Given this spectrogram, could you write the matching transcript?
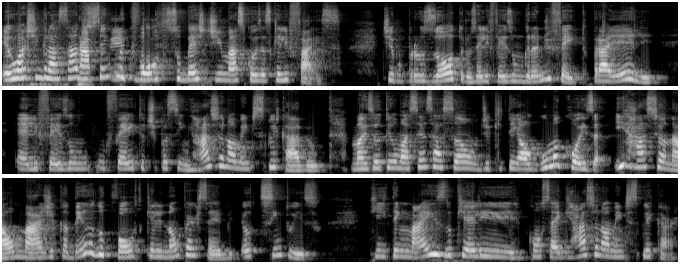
Eu acho engraçado capítulo... sempre que o Quoth subestima as coisas que ele faz. Tipo, para os outros, ele fez um grande feito. Para ele, ele fez um, um, feito, tipo assim, racionalmente explicável. Mas eu tenho uma sensação de que tem alguma coisa irracional, mágica, dentro do Quoth que ele não percebe. Eu sinto isso que tem mais do que ele consegue racionalmente explicar.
